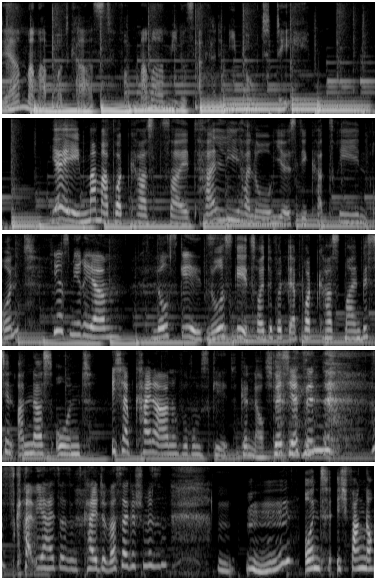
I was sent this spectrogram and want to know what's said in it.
der Mama-Podcast von mama-akademie.de. Yay, Mama-Podcast-Zeit. Halli, hallo, hier ist die Katrin und hier ist Miriam. Los geht's. Los geht's. Heute wird der Podcast mal ein bisschen anders und ich habe keine Ahnung, worum es geht. Genau. Ich werde jetzt in, wie heißt das, ins kalte Wasser geschmissen. Hm. Mhm. Und ich fange noch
